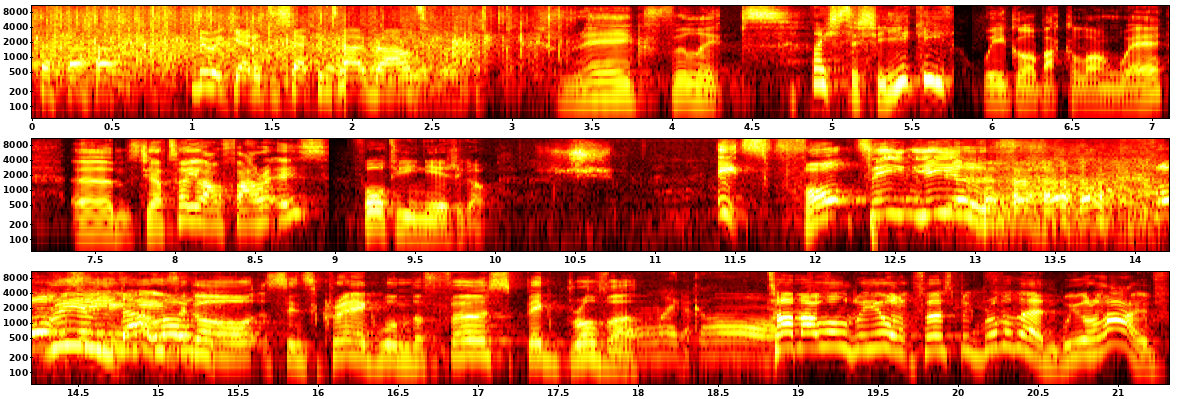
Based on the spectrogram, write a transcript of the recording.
Knew it get it the second time round. Craig Phillips. Nice to see you, Keith. We go back a long way. Um, shall I tell you how far it is? 14 years ago. Shh. It's 14 years! 14 Really, that years long? ago since Craig won the first Big Brother. Oh, my God. Tom, how old were you on first Big Brother then? Were you alive?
